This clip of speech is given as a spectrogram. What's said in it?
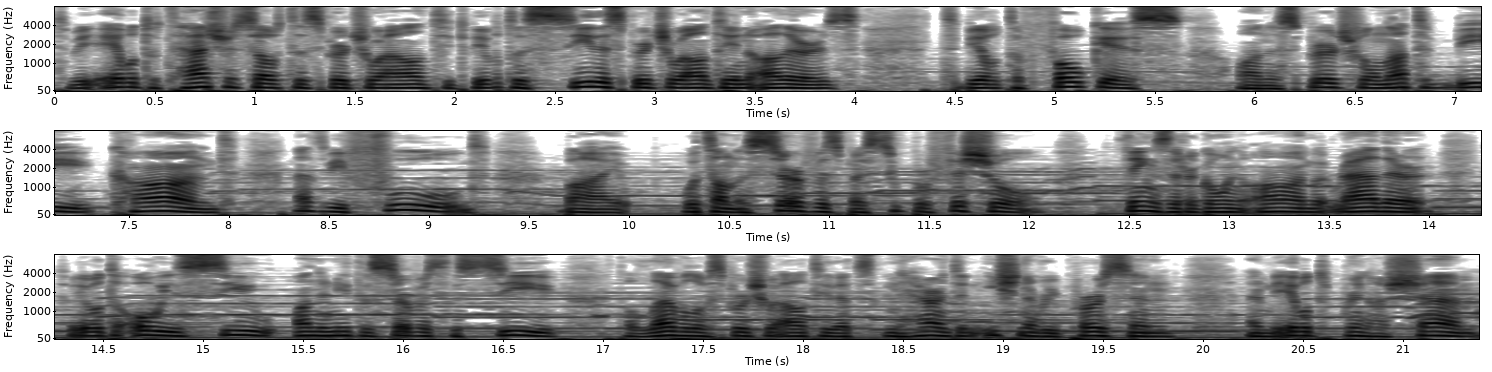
to be able to attach ourselves to spirituality, to be able to see the spirituality in others, to be able to focus on the spiritual, not to be conned, not to be fooled by what's on the surface, by superficial things that are going on, but rather to be able to always see underneath the surface, to see the level of spirituality that's inherent in each and every person, and be able to bring Hashem,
